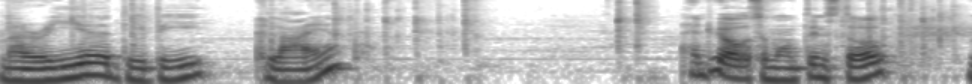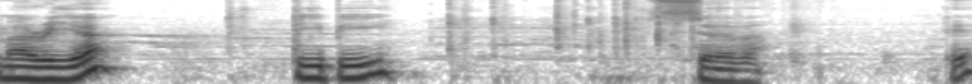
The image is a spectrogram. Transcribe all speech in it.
MariaDB client. And we also want to install MariaDB server. Okay.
